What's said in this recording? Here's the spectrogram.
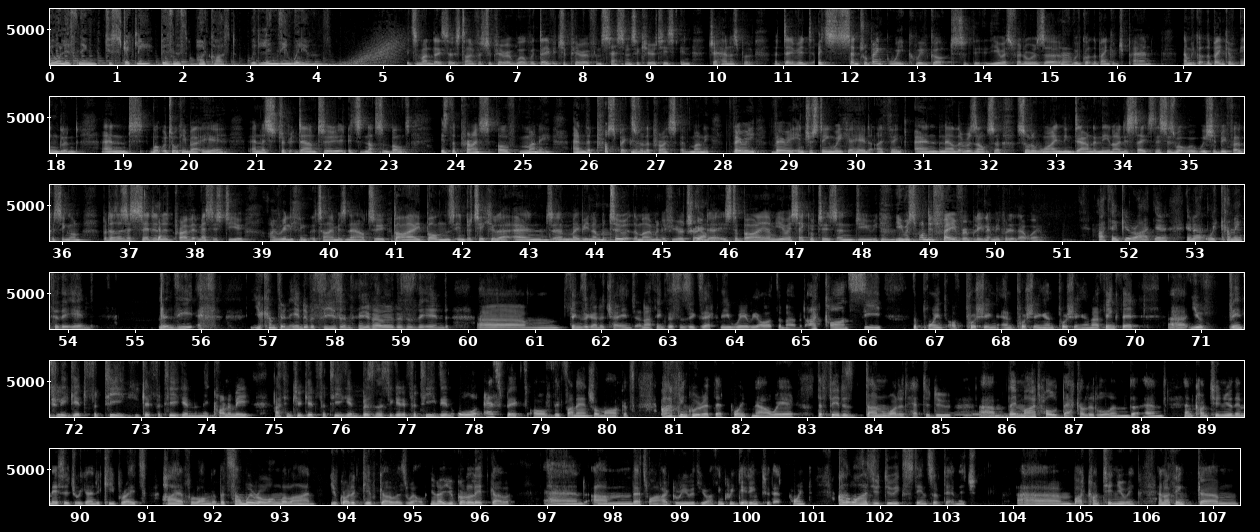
You're listening to Strictly Business Podcast with Lindsay Williams. It's Monday, so it's time for Shapiro World with David Shapiro from Sasfin Securities in Johannesburg. Uh, David, it's central bank week. We've got the US Federal Reserve, yeah. we've got the Bank of Japan, and we've got the Bank of England. And what we're talking about here, and let's strip it down to its nuts and bolts, is the price of money and the prospects mm. for hmm. the price of money. Very, very interesting week ahead, I think. And now the results are sort of winding down in the United States, this is what we should be focusing on. But as I said in a private message to you, I really think the time is now to buy bonds in particular, and um, maybe number two at the moment, if you're a trader, yeah. is to buy um, U.S. equities. And you mm. you responded favourably. Let me put it that way. I think you're right. You know, you know, we're coming to the end. Lindsay, you come to an end of a season. You know, this is the end. Um, things are going to change, and I think this is exactly where we are at the moment. I can't see the point of pushing and pushing and pushing, and I think that uh, you've eventually get fatigue. You get fatigue in an economy. I think you get fatigue in business. You get fatigued in all aspects of the financial markets. I think we're at that point now where the Fed has done what it had to do. Um, they might hold back a little and and and continue their message. We're going to keep rates higher for longer, but somewhere along the line, you've got to give go as well. You know, you've got to let go and um, that's why I agree with you. I think we're getting to that point. Otherwise, you do extensive damage um, by continuing. And I think um,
